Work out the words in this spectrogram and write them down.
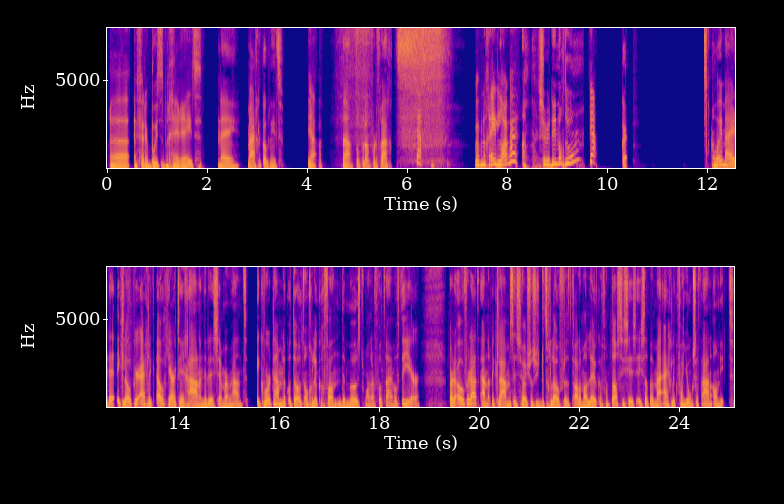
Eh, en verder boeit het me geen reet. Nee, maar eigenlijk ook niet. Ja. Nou, toch bedankt voor de vraag. Ja. We hebben nog één lange. Zullen we die nog doen? Ja. Oké. Hoi meiden, ik loop hier eigenlijk elk jaar tegenaan in de decembermaand. Ik word namelijk doodongelukkig van The Most Wonderful Time of the Year. Waar de overdaad aan reclames en socials je doet geloven dat het allemaal leuk en fantastisch is, is dat bij mij eigenlijk van jongs af aan al niet.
